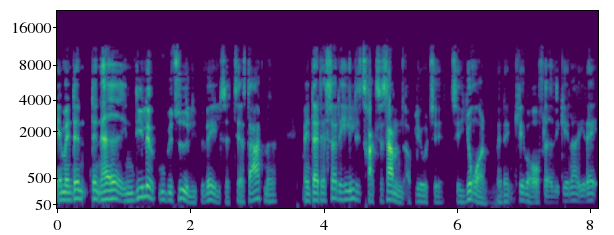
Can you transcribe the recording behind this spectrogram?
jamen den, den havde en lille ubetydelig bevægelse til at starte med, men da det så det hele trak sig sammen og blev til, til jorden med den klippeoverflade, vi kender i dag,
